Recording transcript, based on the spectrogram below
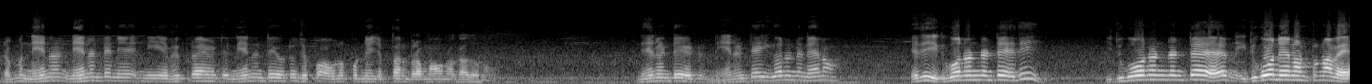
బ్రహ్మ నేను నేనంటే నే నీ అభిప్రాయం ఏంటి? నేనంటే ఏమిటో చెప్పు. అవునప్పుడు నేను చెప్తాను బ్రహ్మ అవునో కాదు నువ్వు. నేనంటే ఏంటి నేనంటే ఇగోనండి నేను. ఏది ఇదిగోనండి అంటే ఏది? ఇదిగోనండి అంటే ఇదిగో నేను అంటున్నావే.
